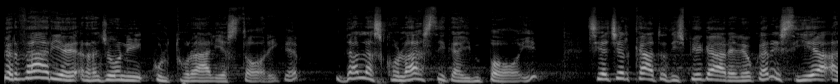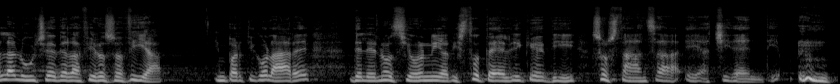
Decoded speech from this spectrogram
per varie ragioni culturali e storiche, dalla scolastica in poi si è cercato di spiegare l'Eucarestia alla luce della filosofia, in particolare delle nozioni aristoteliche di sostanza e accidenti.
